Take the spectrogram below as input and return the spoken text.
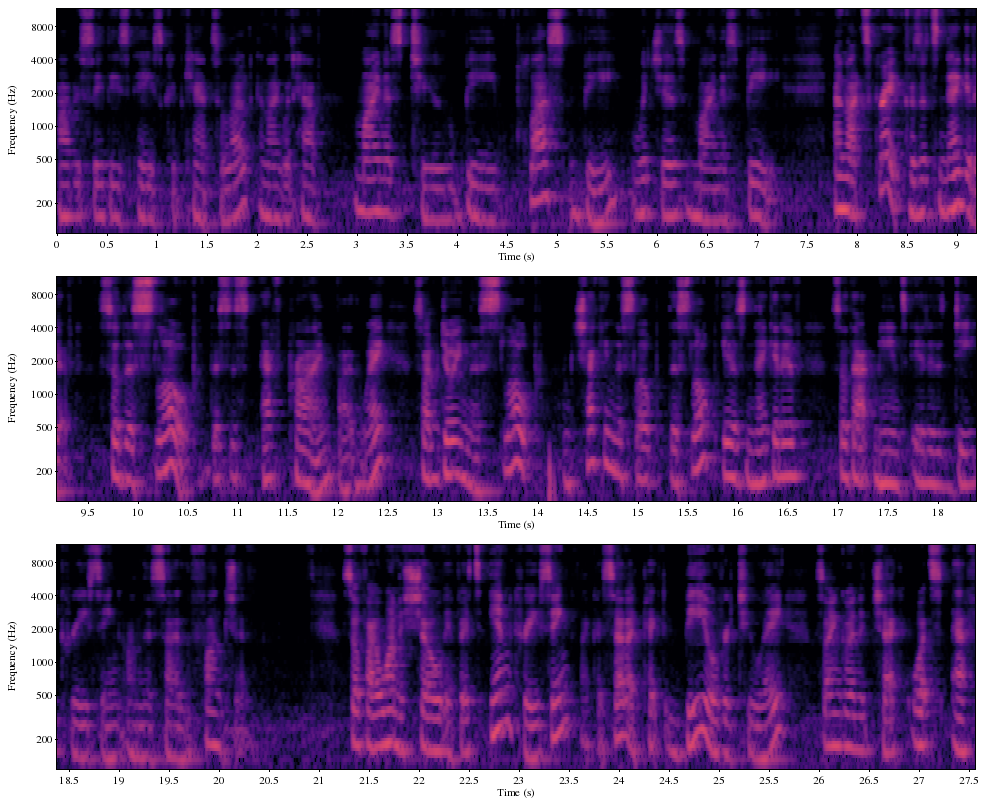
obviously these a's could cancel out and I would have minus 2b plus b, which is minus b. And that's great because it's negative. So the slope, this is f prime, by the way. So I'm doing the slope. I'm checking the slope. The slope is negative, so that means it is decreasing on this side of the function. So if I want to show if it's increasing, like I said, I picked b over 2a, so I'm going to check what's f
